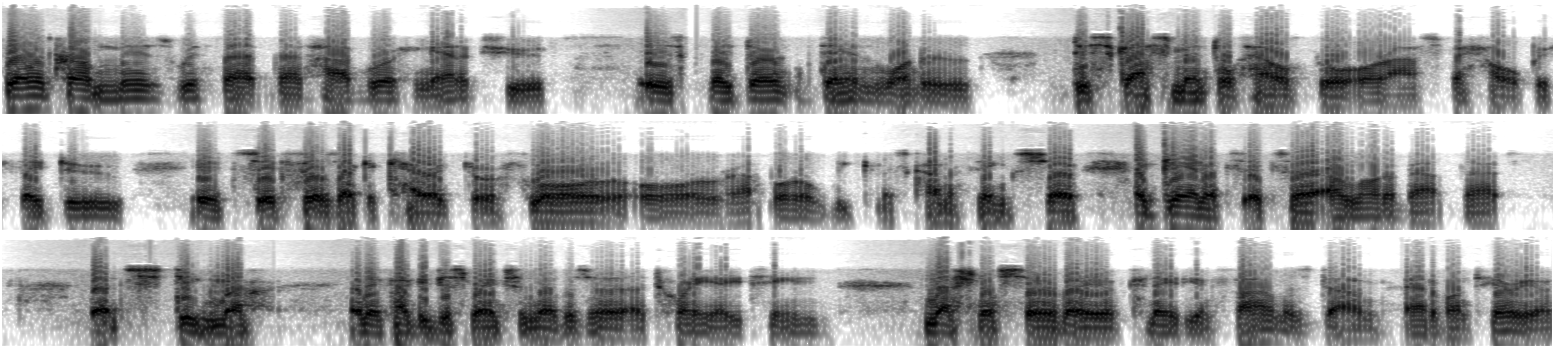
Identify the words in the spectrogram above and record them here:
The only problem is with that, that hard working attitude is they don't then want to discuss mental health or, or ask for help. If they do, it's it feels like a character flaw or uh, or a weakness kind of thing. So again, it's it's a, a lot about that that stigma. And if I could just mention, there was a, a 2018 national survey of Canadian farmers done out of Ontario,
